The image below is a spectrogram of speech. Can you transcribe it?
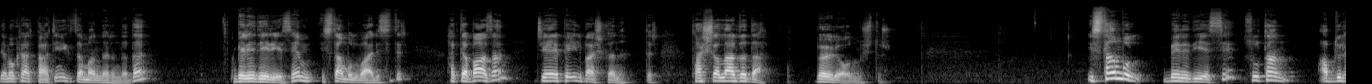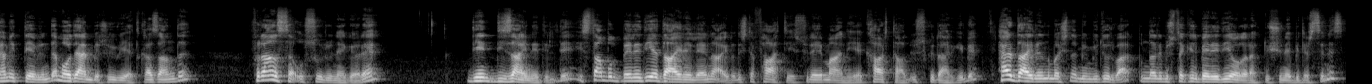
Demokrat Parti'nin ilk zamanlarında da belediye reisi hem İstanbul valisidir. Hatta bazen CHP il başkanıdır. Taşralarda da böyle olmuştur. İstanbul Belediyesi Sultan Abdülhamit devrinde modern bir hüviyet kazandı. Fransa usulüne göre dizayn edildi. İstanbul belediye dairelerine ayrıldı. İşte Fatih, Süleymaniye, Kartal, Üsküdar gibi. Her dairenin başında bir müdür var. Bunları müstakil belediye olarak düşünebilirsiniz.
